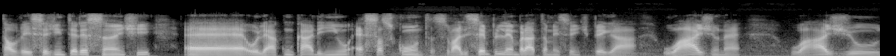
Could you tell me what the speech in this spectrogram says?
talvez seja interessante é, olhar com carinho essas contas. Vale sempre lembrar também se a gente pegar o ágio, né, o ágio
